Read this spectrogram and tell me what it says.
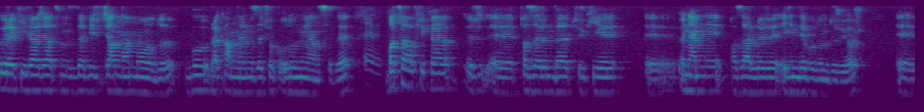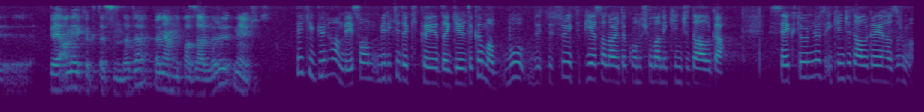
Irak ihracatımızda bir canlanma oldu. Bu rakamlarımıza çok olumlu yansıdı. Evet. Batı Afrika e, pazarında Türkiye e, önemli pazarları elinde bulunduruyor. E, ve Amerika kıtasında da önemli pazarları mevcut. Peki Günhan Bey son 1-2 dakikaya da girdik ama bu sürekli piyasalarda konuşulan ikinci dalga. Sektörünüz ikinci dalgaya hazır mı?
